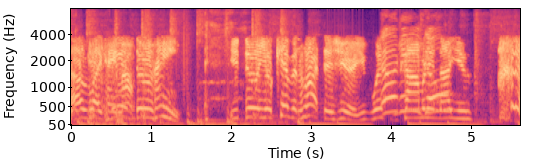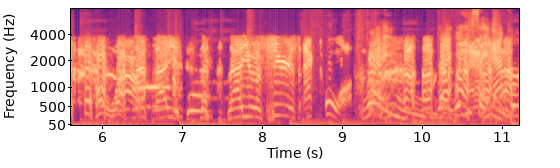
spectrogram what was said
I was like, Came out doing, pain. you doing your Kevin Hart this year. You went Oh, from you comedy, go. now you. Oh, wow. now, now you now, you're a serious actor. Right. right. What do you say, actor?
